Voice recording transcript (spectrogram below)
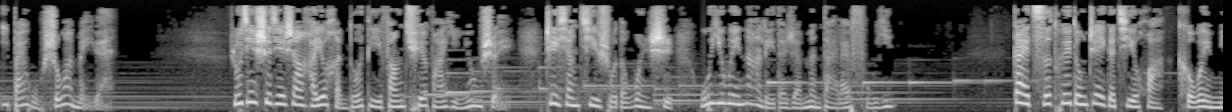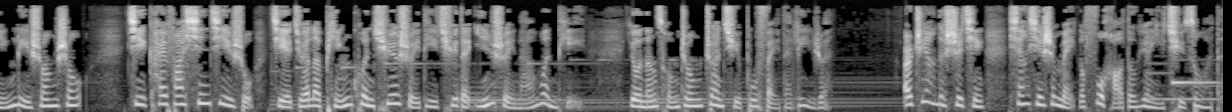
一百五十万美元。如今世界上还有很多地方缺乏饮用水，这项技术的问世无疑为那里的人们带来福音。盖茨推动这个计划可谓名利双收，既开发新技术解决了贫困缺水地区的饮水难问题，又能从中赚取不菲的利润。而这样的事情，相信是每个富豪都愿意去做的。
